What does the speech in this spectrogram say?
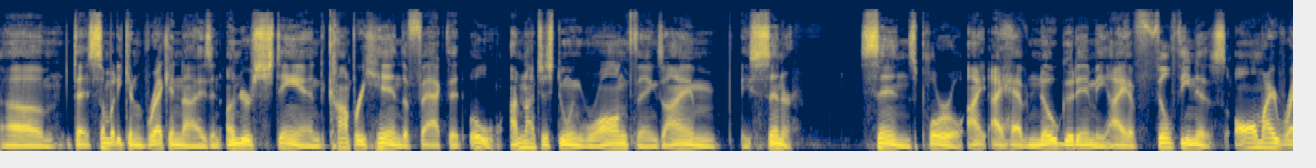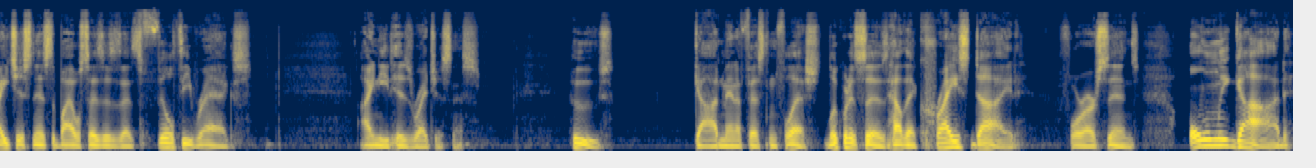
um, that somebody can recognize and understand, comprehend the fact that, oh, I'm not just doing wrong things, I'm a sinner. Sins, plural. I, I have no good in me. I have filthiness. All my righteousness, the Bible says, is that's filthy rags. I need his righteousness. Whose? God manifest in flesh. Look what it says how that Christ died for our sins only God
